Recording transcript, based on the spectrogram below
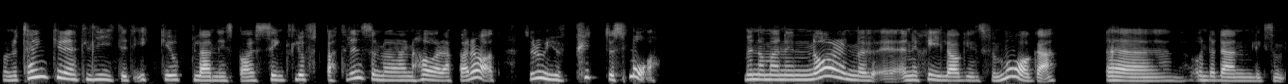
Om du tänker ett litet icke uppladdningsbart zinkluftbatteri som har en hörapparat så är de ju pyttesmå. Men om man har en enorm eh, energilagringsförmåga eh, under den liksom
